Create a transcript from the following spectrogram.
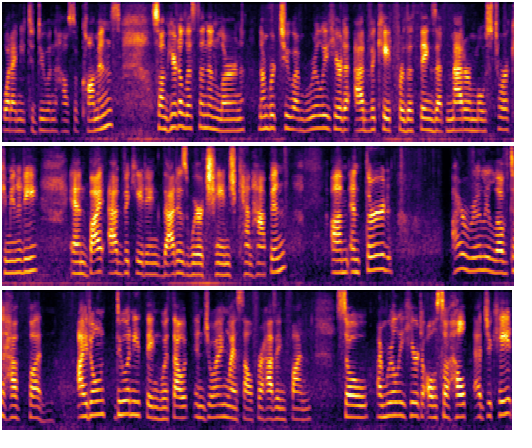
what I need to do in the House of Commons. So I'm here to listen and learn. Number two, I'm really here to advocate for the things that matter most to our community. And by advocating, that is where change can happen. Um, and third, I really love to have fun. I don't do anything without enjoying myself or having fun. So I'm really here to also help educate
